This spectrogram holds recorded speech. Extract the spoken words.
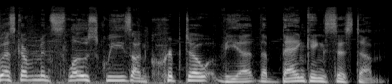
US government's slow squeeze on crypto via the banking system.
